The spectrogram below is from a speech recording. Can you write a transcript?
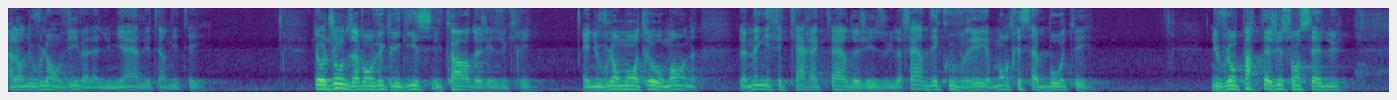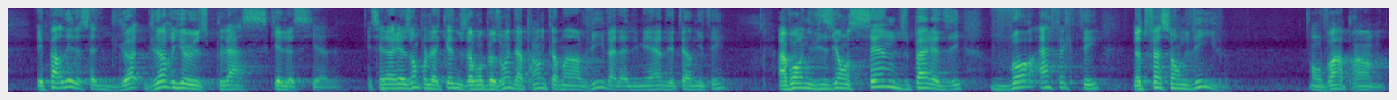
Alors nous voulons vivre à la lumière de l'éternité. L'autre jour, nous avons vu que l'Église, c'est le corps de Jésus-Christ. Et nous voulons montrer au monde le magnifique caractère de Jésus, le faire découvrir, montrer sa beauté. Nous voulons partager son salut et parler de cette glorieuse place qu'est le ciel. Et c'est la raison pour laquelle nous avons besoin d'apprendre comment vivre à la lumière de l'éternité. Avoir une vision saine du paradis va affecter notre façon de vivre. On va apprendre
